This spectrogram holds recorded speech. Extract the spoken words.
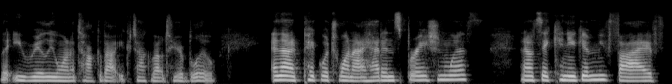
that you really want to talk about? You could talk about to your blue. And I'd pick which one I had inspiration with. And I would say, can you give me five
